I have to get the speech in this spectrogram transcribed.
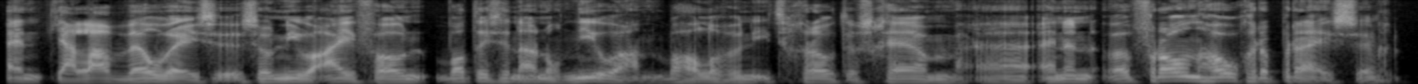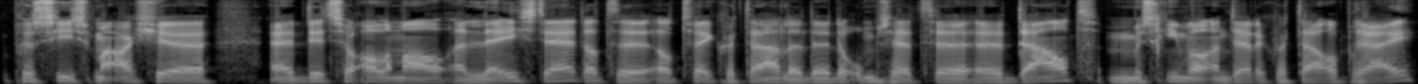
En ja, laat wel wezen, zo'n nieuwe iPhone, wat is er nou nog nieuw aan? Behalve een iets groter scherm uh, en een, vooral een hogere prijs. Precies, maar als je uh, dit zo allemaal leest, hè, dat al twee kwartalen de, de omzet daalt, misschien wel een derde kwartaal op rij,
